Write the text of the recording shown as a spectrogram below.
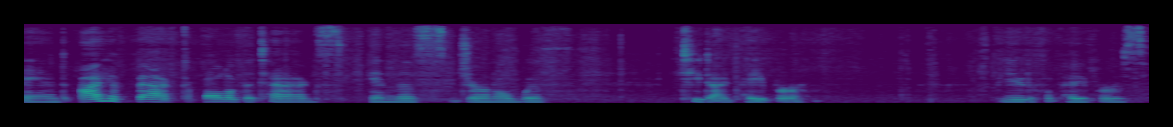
and I have backed all of the tags in this journal with tea-dyed paper. Beautiful papers.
